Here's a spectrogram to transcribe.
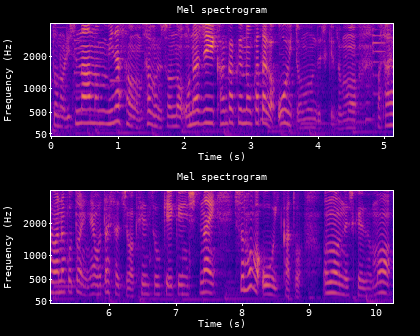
トのリスナーの皆様も多分その同じ感覚の方が多いと思うんですけども、まあ、幸いなことにね私たちは戦争を経験してない人の方が多いかと思うんですけれども、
